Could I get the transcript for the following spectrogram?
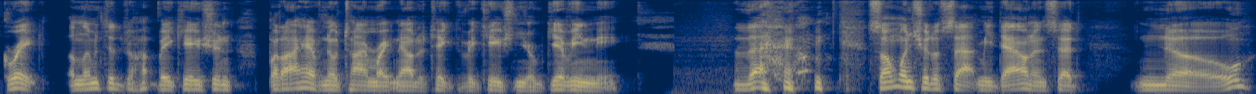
great, unlimited vacation, but I have no time right now to take the vacation you're giving me. That someone should have sat me down and said, no,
